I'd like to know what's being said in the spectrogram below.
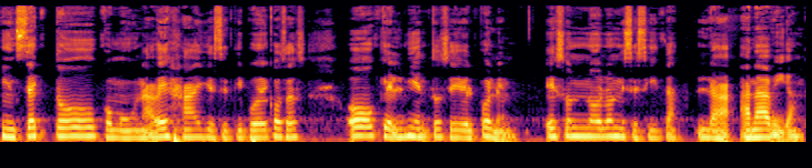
insecto como una abeja y ese tipo de cosas, o que el viento se lleve el polen. Eso no lo necesita la arábiga.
